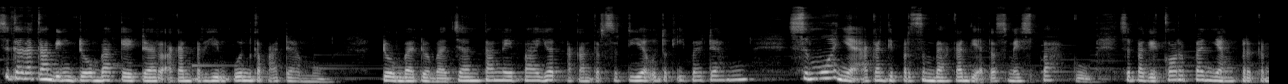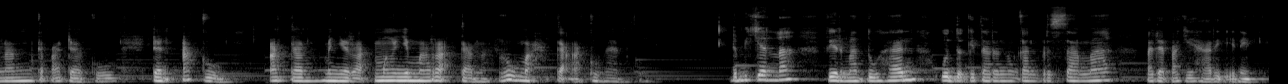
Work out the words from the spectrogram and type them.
Segala kambing domba kedar akan berhimpun kepadamu Domba-domba jantan Nepayot akan tersedia untuk ibadahmu. Semuanya akan dipersembahkan di atas mesbahku sebagai korban yang berkenan kepadaku. Dan aku akan menyerak, menyemarakkan rumah keagunganku. Demikianlah firman Tuhan untuk kita renungkan bersama pada pagi hari ini.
